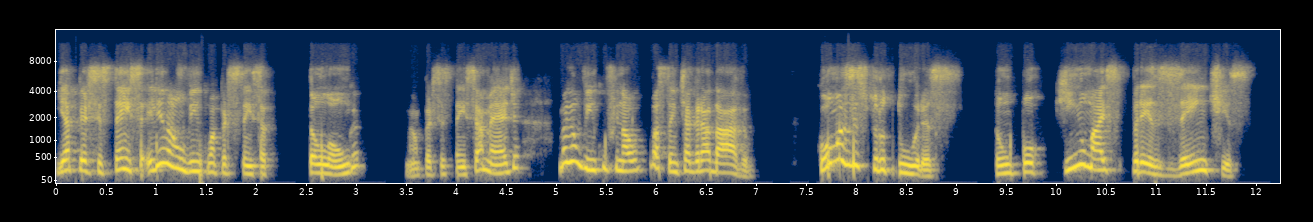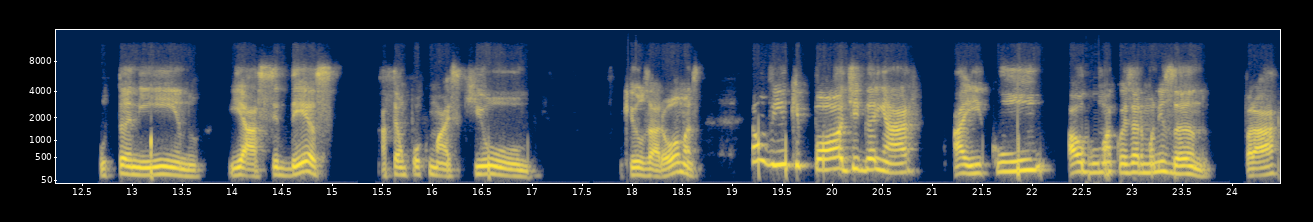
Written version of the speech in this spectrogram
E a persistência, ele não é com uma persistência tão longa, é uma persistência média, mas é um vinho com um final bastante agradável. Como as estruturas estão um pouquinho mais presentes, o tanino, e a acidez, até um pouco mais que, o, que os aromas, é um vinho que pode ganhar aí com alguma coisa harmonizando, para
